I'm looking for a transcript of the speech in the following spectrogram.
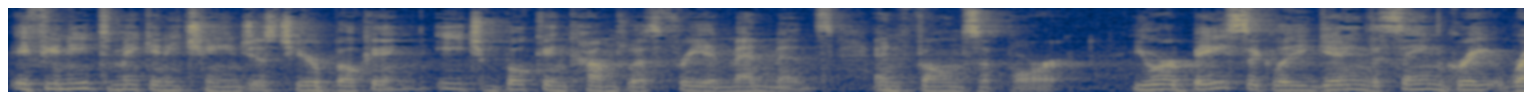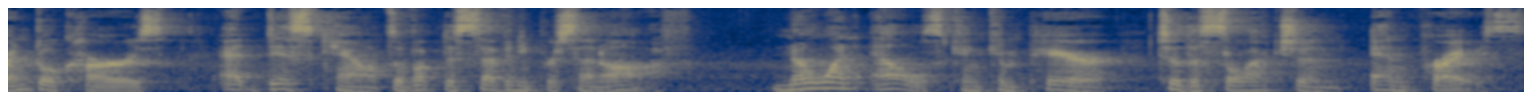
If you need to make any changes to your booking, each booking comes with free amendments and phone support. You are basically getting the same great rental cars at discounts of up to 70% off. No one else can compare to the selection and price.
